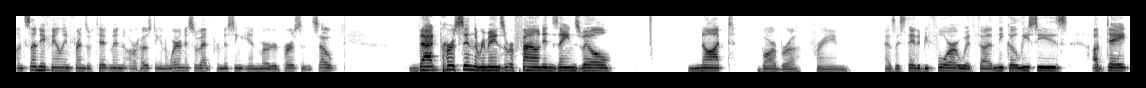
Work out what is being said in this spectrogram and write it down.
On Sunday, family and friends of Titman are hosting an awareness event for missing and murdered persons. So, that person, the remains that were found in Zanesville, not Barbara Frame. As I stated before, with uh, Nico Lisi's update,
